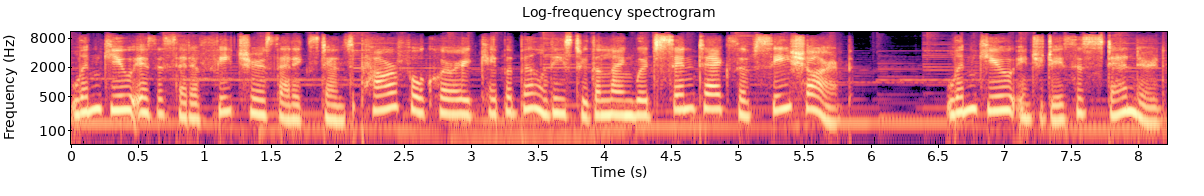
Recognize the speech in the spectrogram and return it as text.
LinQ is a set of features that extends powerful query capabilities to the language syntax of C Sharp. LinQ introduces standard,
